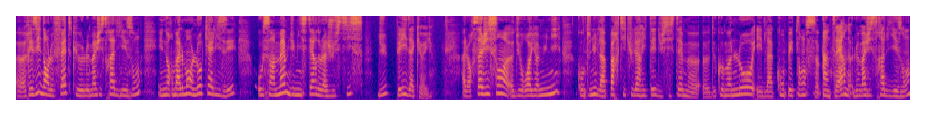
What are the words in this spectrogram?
euh, réside dans le fait que le magistrat de liaison est normalement localisé au sein même du ministère de la Justice du pays d'accueil. Alors s'agissant euh, du Royaume-Uni, compte tenu de la particularité du système euh, de common law et de la compétence interne, le magistrat de liaison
